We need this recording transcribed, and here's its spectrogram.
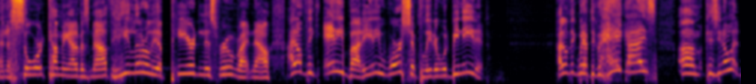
and the sword coming out of his mouth, he literally appeared in this room right now. I don't think anybody, any worship leader would be needed. I don't think we have to go, hey guys, because um, you know what?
